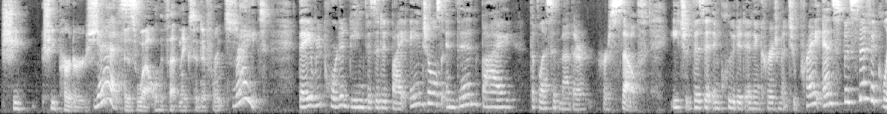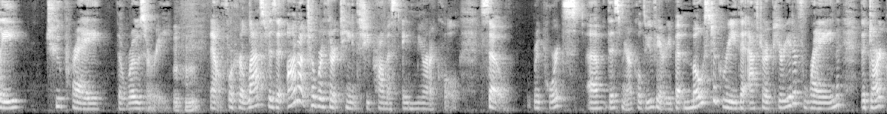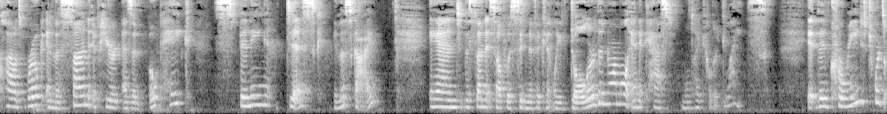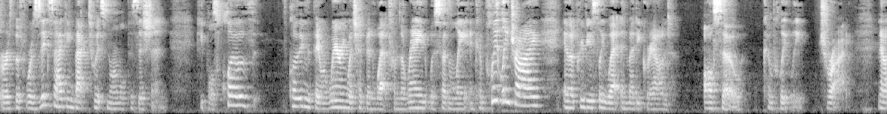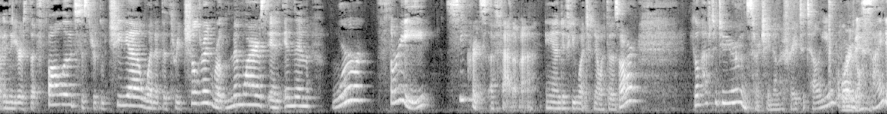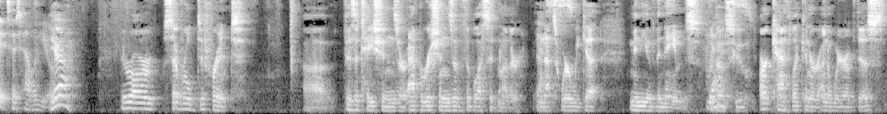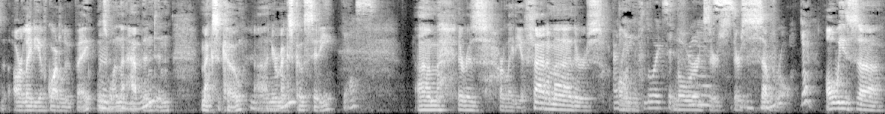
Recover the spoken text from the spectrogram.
sheep sheep herders. Yes. As well, if that makes a difference. right? They reported being visited by angels and then by the Blessed Mother herself. Each visit included an encouragement to pray and specifically to pray the rosary. Mm-hmm. Now, for her last visit on October 13th, she promised a miracle. So, reports of this miracle do vary, but most agree that after a period of rain, the dark clouds broke and the sun appeared as an opaque, spinning disc in the sky. And the sun itself was significantly duller than normal and it cast multicolored lights. It then careened towards Earth before zigzagging back to its normal position. People's clothes, clothing that they were wearing, which had been wet from the rain, was suddenly and completely dry, and the previously wet and muddy ground also completely dry. Now, in the years that followed, Sister Lucia, one of the three children, wrote memoirs, and in them were three secrets of Fatima. And if you want to know what those are, you'll have to do your own searching, I'm afraid to tell you, or Right I'm excited to tell you. Yeah. There are several different uh, visitations or apparitions of the Blessed Mother. And Yes. that's where we get many of the names. For Yes. those who aren't Catholic and are unaware of this, Our Lady of Guadalupe was one Mm-hmm. that happened in Mexico, uh, near Mexico City. Yes. Um, there is Our Lady of Fatima. There's Our Lady of Lourdes and Lourdes. France. There's there's several Yeah. always uh,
